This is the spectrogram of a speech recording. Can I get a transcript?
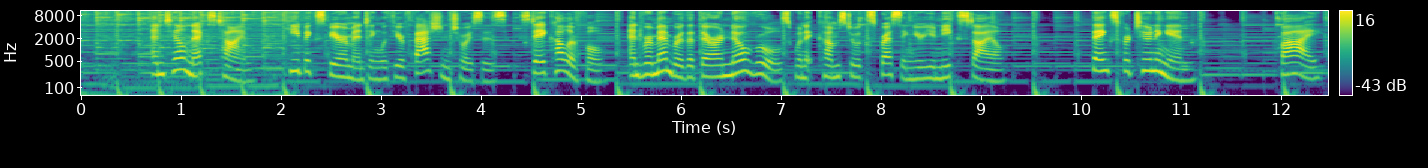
Until next time, keep experimenting with your fashion choices, stay colorful, and remember that there are no rules when it comes to expressing your unique style. Thanks for tuning in. Bye.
